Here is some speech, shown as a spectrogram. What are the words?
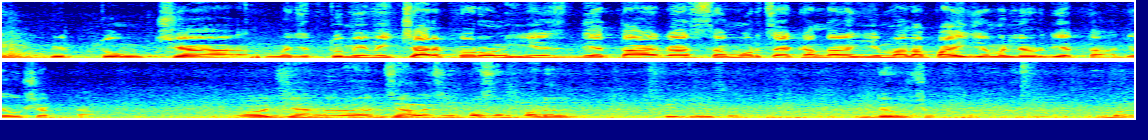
ही तुमच्या म्हणजे तुम्ही विचार करून हीच देता का समोरचा एखादा ही मला पाहिजे म्हणल्यावर देता देऊ शकता? अं, ज्यानं ज्याला जी पसंत पडेल ती देऊ शकतो. देऊ शकता. बरं.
